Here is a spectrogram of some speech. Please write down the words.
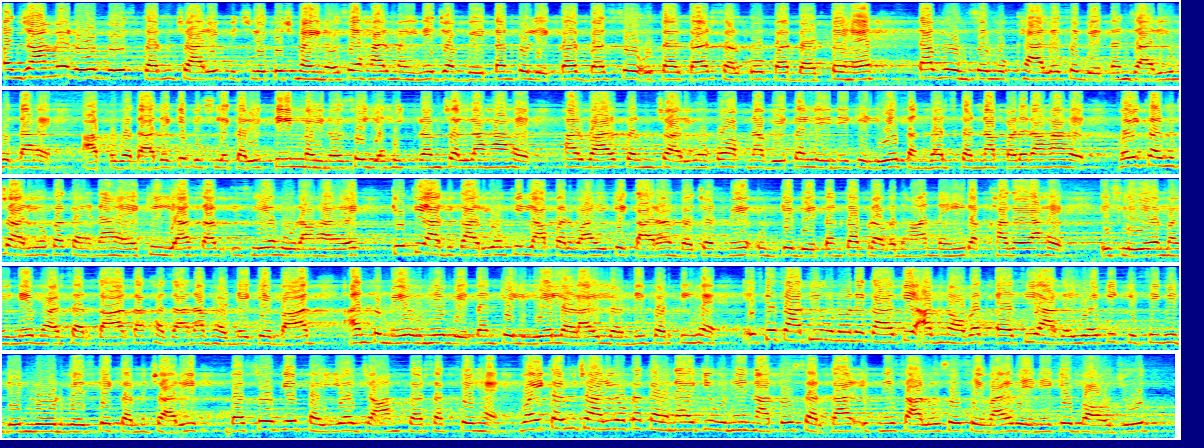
पंजाब में रोडवेज़ कर्मचारी पिछले कुछ महीनों से हर महीने जब वेतन को लेकर बस से उतरकर सड़कों पर बैठते हैं। तब उनसे मुख्यालय से वेतन जारी होता है। आपको बता दें कि पिछले करीब तीन महीनों से यही क्रम चल रहा है। हर बार कर्मचारियों को अपना वेतन लेने के लिए संघर्ष करना पड़ रहा है। वही कर्मचारियों का कहना है कि यह सब इसलिए हो रहा है क्योंकि अधिकारियों की लापरवाही के कारण बजट में उनके वेतन का प्रावधान नहीं रखा गया है। इसलिए महीने भर सरकार का खजाना भरने के बाद अंत में उन्हें वेतन के लिए लड़ाई लड़नी पड़ती है। इसके साथ ही उन्होंने कहा कि अब नौबत ऐसी आ गई है कि किसी भी दिन रोडवेज़ के कर्मचारी बसों के पहिया जाम कर सकते हैं। वहीं कर्मचारियों का कहना है कि उन्हें ना तो सरकार इतने सालों से सेवाएँ देने के बावजूद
